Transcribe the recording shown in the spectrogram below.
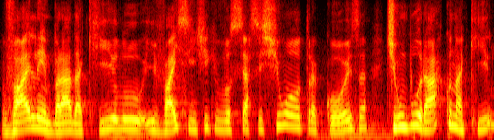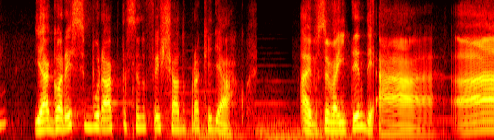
vai lembrar daquilo e vai sentir que você assistiu uma outra coisa, tinha um buraco naquilo, e agora esse buraco tá sendo fechado para aquele arco. Aí você vai entender. Ah, ah,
